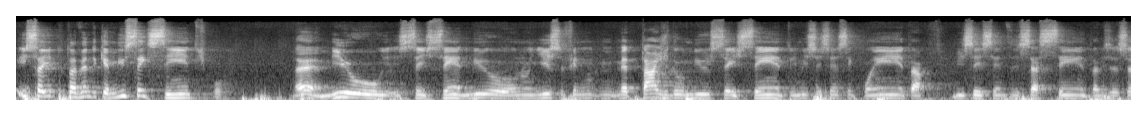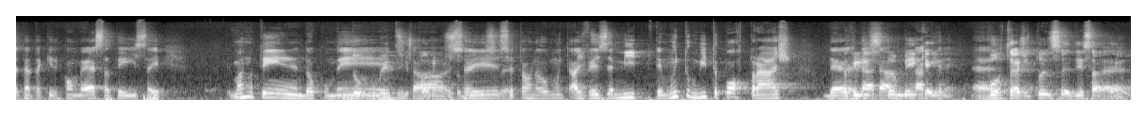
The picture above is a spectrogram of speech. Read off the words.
Isso aí tu tá vendo que é 1600, pô. Né? 1600, mil, no início, metade do 1600, 1650, 1660, 1670 que começa a ter isso aí mas não tem documento Documentos e tal. Isso aí isso, se é. tornou muito, às vezes é mito, tem muito mito por trás. Da, Acredito da, também da, que aí, é, por trás de toda essa, dessa, é,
